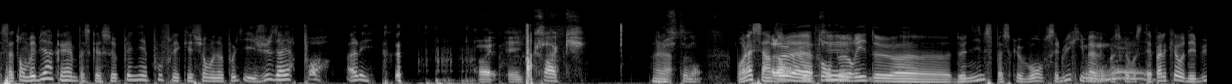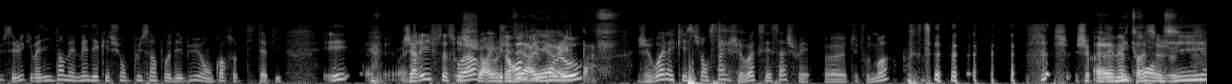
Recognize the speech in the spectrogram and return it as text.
ça tombait bien quand même parce qu'elle se plaignait, pouf, les questions Monopoly, et juste derrière, pouf, allez. ouais, et crac. Justement. Bon là c'est un peu la fourberie de, euh, de Nils parce que bon c'est lui qui m'a parce que c'était pas le cas au début c'est lui qui m'a dit non mais mets des questions plus simples au début encore ce petit tapis et j'arrive ce soir je, rentre du boulot je vois la question 5 je vois que c'est ça je fais euh, tu te fous de moi? Je, connais euh, même pas ce jeu.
